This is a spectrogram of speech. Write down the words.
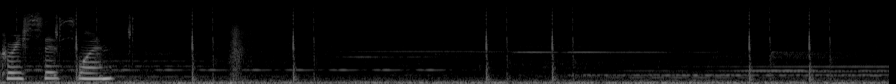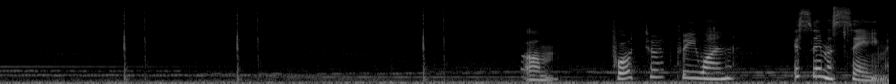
Chris's one? Um, four two three one. It seems same.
